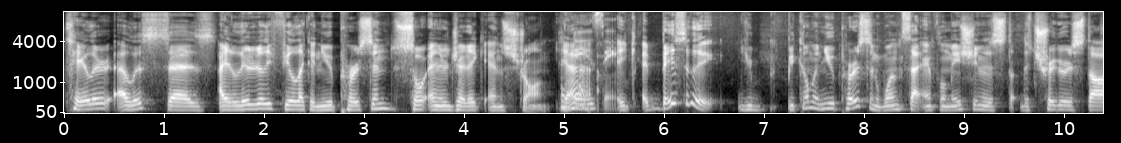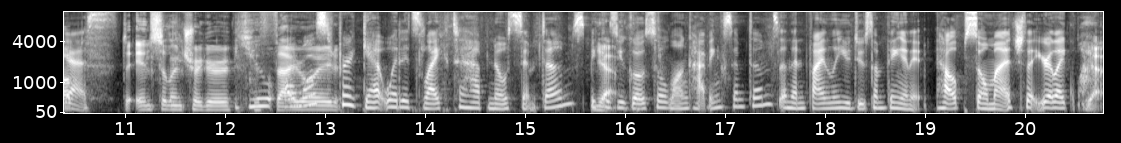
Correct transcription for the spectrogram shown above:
Taylor Ellis says, I literally feel like a new person, so energetic and strong. Amazing. Yeah. it- it- basically, you become a new person once that inflammation is st- the trigger is stopped. Yes. The insulin trigger, You almost forget what it's like to have no symptoms because Yeah. you go so long having symptoms and then finally you do something and it helps so much that you're like, wow, Yeah.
